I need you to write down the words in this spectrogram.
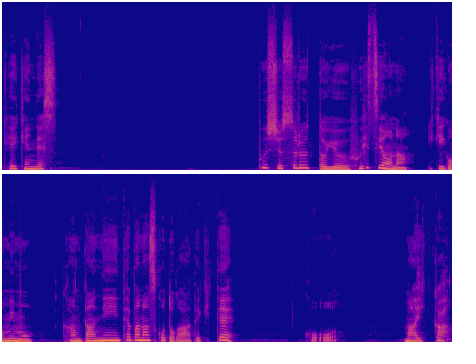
経験です。プッシュするという不必要な意気込みも簡単に手放すことができてこうまあいっか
